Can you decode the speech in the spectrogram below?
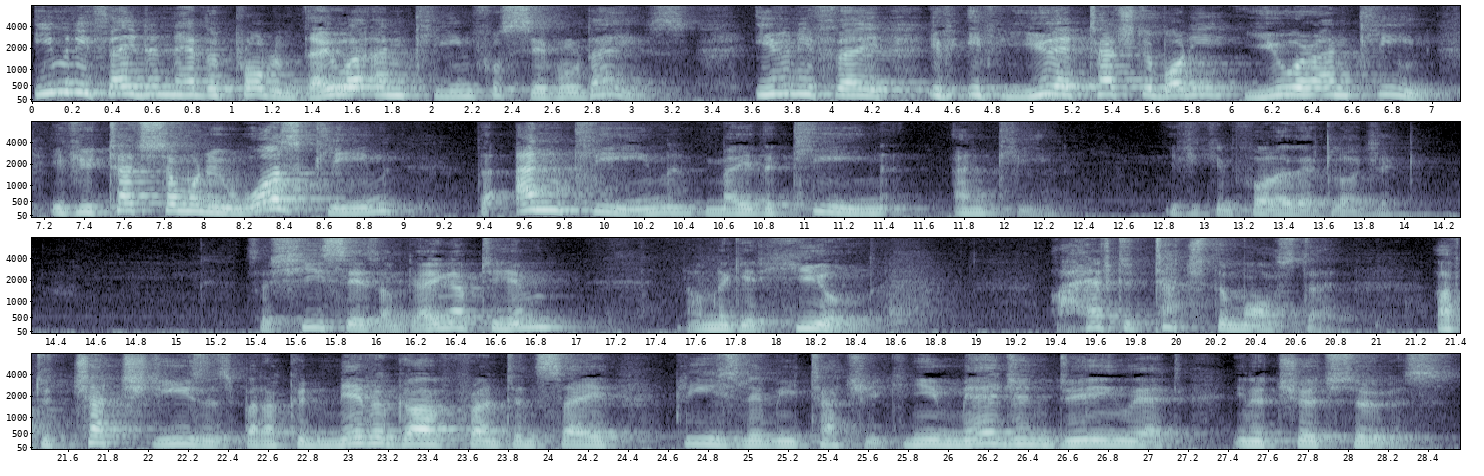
Even if they didn't have the problem, they were unclean for several days. Even if they if, if you had touched a body, you were unclean. If you touched someone who was clean, the unclean made the clean unclean. If you can follow that logic. So she says, I'm going up to him, I'm going to get healed. I have to touch the master. I have to touch Jesus, but I could never go up front and say, Please let me touch you. Can you imagine doing that in a church service?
